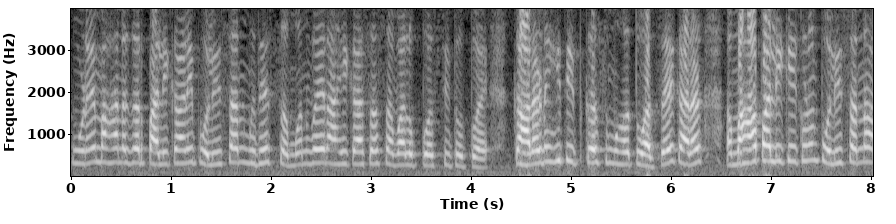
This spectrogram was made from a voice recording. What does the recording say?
पुणे महानगरपालिका आणि पोलिसांमध्ये समन्वय नाही का असा सवाल उपस्थित होतोय? कारणही तितकंच महत्वाचं आहे कारण महापालिकेकडून पोलिसांना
